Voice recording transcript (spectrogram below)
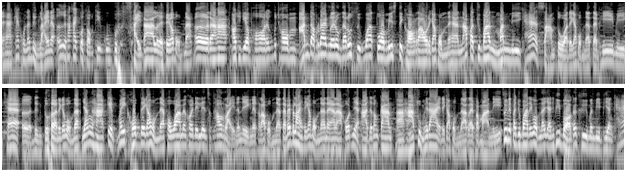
นะฮะแค่คนละหนึ่งไลค์นะเออถ้าใครกด2ทีกูกูใส่หน้าเลยนะครับผมนะเออนะฮะเอาทีเดียวพอนะคุณผู้ชม อันดับแรกเลยผมนะรู้สึกว่าตัวมิสติกของเรานะครับผมนะฮะณปัจจุบันมันมีแค่ 3 ตัวนะครับผมนะแต่พี่มีแค่เออหนึ่งตัวนะครับผมนะยังหาเก็บไม่ครบนะครับผมนะเพราะว่าไม่ค่อยได้เล่นสักเท่าไหร่นั่นเองนะครับผมนะแต่ไม่เป็นไรนะครับผมนะในอนาคตเนี่ยอาจจะต้องการาหาสุ่มให้ได้นะครับผมนะอะไรประมาณนี้ ซึ่งในปัจจุบันนะครับผมนะอย่างที่พี่บอกก็คือมันมีเพียงแค่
